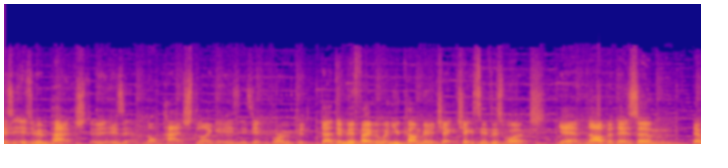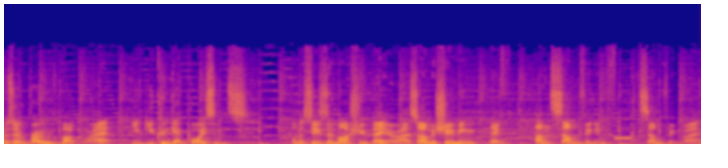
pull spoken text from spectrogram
Is it, is it been patched? Is it not patched? Like, is, is it broken? Dad, do me a favor. When you come here, check check see if this works. Yeah, no, but there's um there was a rogue bug, right? You, you couldn't get poisons on the season of Mushroom Beta, right? So I'm assuming they've done something and something, right?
